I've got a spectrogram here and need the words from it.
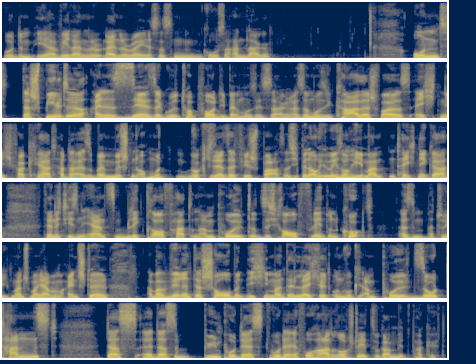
Und im EAW-Line-Array, das ist eine große Anlage. Und das spielte eine sehr, sehr gute Top 40 Band, muss ich sagen. Also musikalisch war das echt nicht verkehrt, hatte also beim Mischen auch wirklich sehr, sehr viel Spaß. Also ich bin auch übrigens mhm. auch jemand, ein Techniker, der nicht diesen ernsten Blick drauf hat und am Pult sich rauflehnt und guckt. Also natürlich manchmal ja beim Einstellen, aber während der Show bin ich jemand, der lächelt und wirklich am Pult so tanzt, dass äh, das Bühnenpodest, wo der FOH draufsteht, sogar mitwackelt.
